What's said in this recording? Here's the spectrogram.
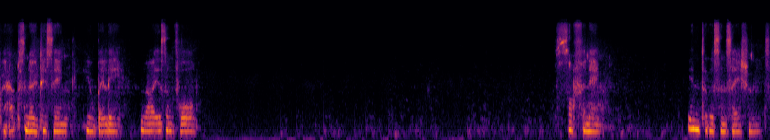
Perhaps noticing your belly rise and fall. Softening into the sensations.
